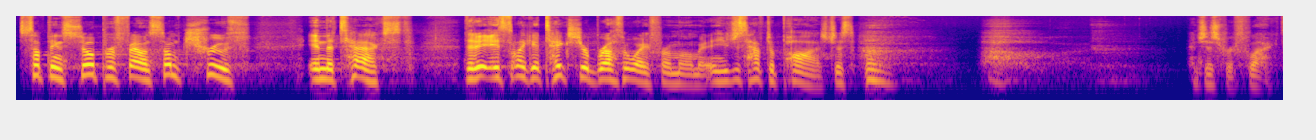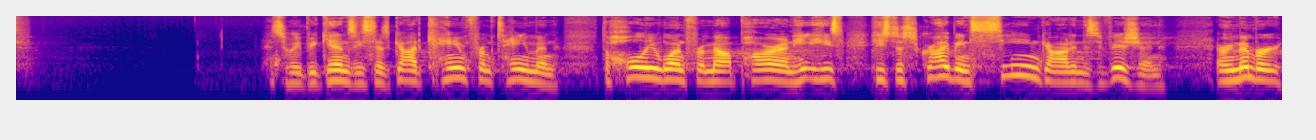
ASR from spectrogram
something so profound, some truth in the text that it's like it takes your breath away for a moment and you just have to pause, just and just reflect. And so he begins, he says, God came from Teman, the Holy One from Mount Paran. He, he's, he's describing seeing God in this vision. And remember,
